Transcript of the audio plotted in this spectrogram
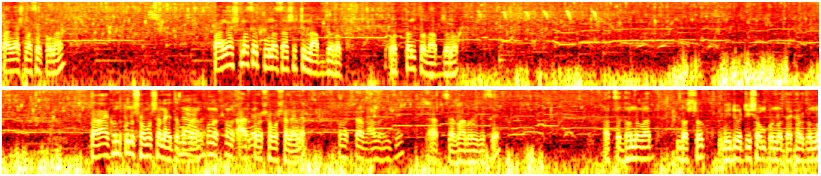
পাঙ্গাস মাছের পোনা। পাঙ্গাস মাছের পোনা চাষ একটি লাভজনক, অত্যন্ত লাভজনক। তা এখন কোনো সমস্যা নাই তো না, কোনো সমস্যা আর কোনো সমস্যা নাই না? সমস্যা ভালো হয়েছে। আচ্ছা ভালো হয়ে গেছে। আচ্ছা ধন্যবাদ দর্শক ভিডিওটি সম্পূর্ণ দেখার জন্য।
